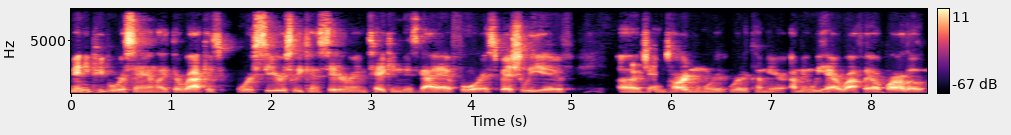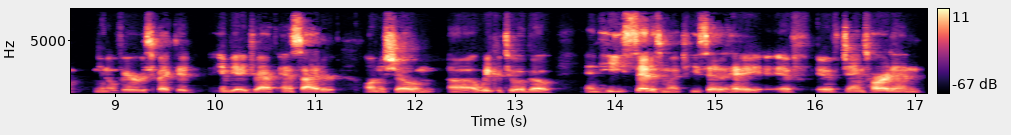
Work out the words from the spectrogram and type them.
many people were saying like the Rockets were seriously considering taking this guy at four, especially if uh, James Harden were, were to come here. I mean, we had Rafael Barlow, you know, very respected NBA draft insider, on the show uh, a week or two ago, and he said as much. He said, "Hey, if if James Harden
